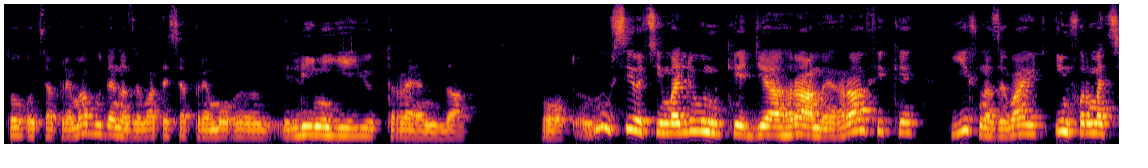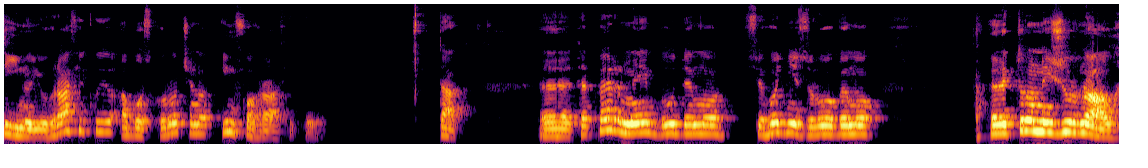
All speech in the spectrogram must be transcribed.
то оця пряма буде називатися прямо, лінією тренда. От. Ну, всі оці малюнки, діаграми, графіки, їх називають інформаційною графікою або скорочено інфографікою. Так, е, тепер ми будемо сьогодні зробимо електронний журнал.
